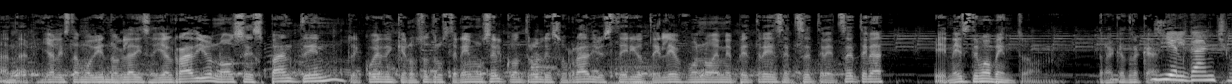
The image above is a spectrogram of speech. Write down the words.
Ándale, ya le está moviendo Gladys ahí al radio, no se espanten, recuerden que nosotros tenemos el control de su radio, estéreo, teléfono, MP3, etcétera, etcétera, en este momento. Traca, traca. Y el gancho.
